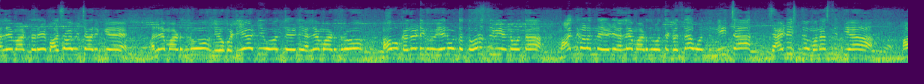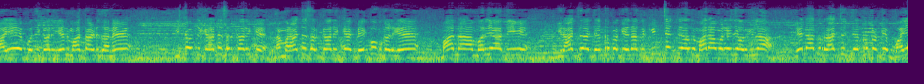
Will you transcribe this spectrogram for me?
ಅಲೆ ಮಾಡ್ತಾರೆ, ಭಾಷಾ ವಿಚಾರಕ್ಕೆ ಅಲೆ ಮಾಡಿದ್ರು ನೀವೊಬ್ಬ ಡಿ ಆರ್ ಟಿ ಒ ಅಂತ ಹೇಳಿ ಅಲೆ ಮಾಡಿದ್ರು, ನಾವು ಕನ್ನಡಿಗರು ಏನು ಅಂತ ತೋರಿಸ್ತೀವಿ ಅನ್ನುವಂಥ ಮಾತುಗಳನ್ನು ಹೇಳಿ ಅಲೆ ಮಾಡಿದ್ರು ಅಂತಕ್ಕಂಥ ಒಂದು ನೀಚ, ಸ್ಯಾಡಿಸ್ಟ್ ಮನಸ್ಥಿತಿಯ ಆ ಎ ಎಫ್ ಅಧಿಕಾರಿ ಏನು ಮಾತಾಡಿದ್ದಾನೆ, ಇಷ್ಟೊತ್ತಿಗೆ ರಾಜ್ಯ ಸರ್ಕಾರಕ್ಕೆ, ನಮ್ಮ ರಾಜ್ಯ ಸರ್ಕಾರಕ್ಕೆ ಬೇಕೂಫ್ಗಳಿಗೆ ಮಾನ ಮರ್ಯಾದೆ ಈ ರಾಜ್ಯದ ಜನರ ಬಗ್ಗೆ ಏನಾದರೂ ಕಿಂಚಿತ್ ಆದ್ರೂ ಮಾನ ಮರ್ಯಾದೆ ಅವ್ರಿಗಿಲ್ಲ. ಏನಾದರೂ ರಾಜ್ಯದ ಜನರ ಬಗ್ಗೆ ಭಯ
